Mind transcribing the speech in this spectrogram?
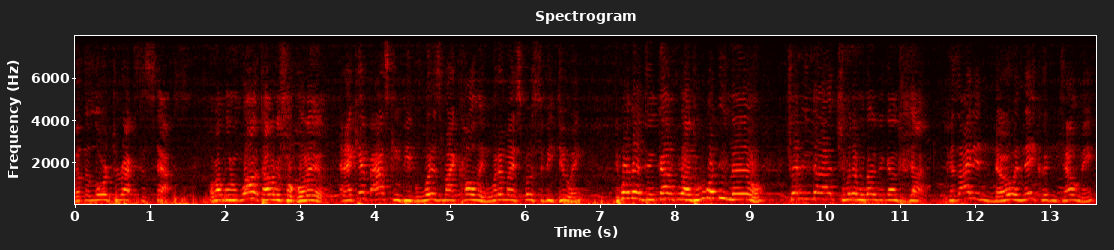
but the Lord directs the steps." Koma mulungu athu amatitsogolera And I kept asking people, "What is my calling? What am I supposed to be doing?" ndipo ine ndinkayankhula anthu kuti kodi ineyo cholinga chimene mulungu ali ndi ndi chake Because I didn't know and they couldn't tell me.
